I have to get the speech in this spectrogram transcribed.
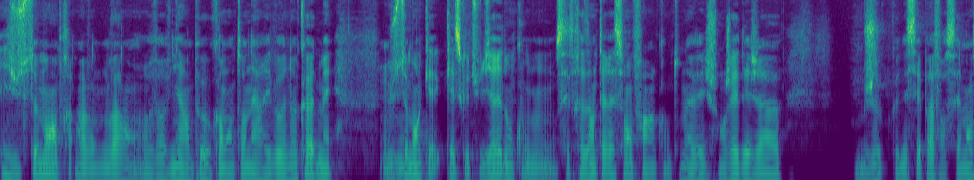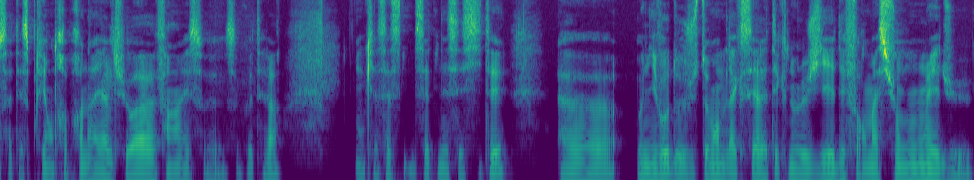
et, justement après on va, on va, revenir un peu au comment on est arrivé au no code, mais mm-hmm. justement qu'est-ce que tu dirais? Donc c'est très intéressant. Enfin quand on avait échangé déjà, je connaissais pas forcément cet esprit entrepreneurial, tu vois, enfin et ce, ce côté-là. Donc il y a cette, cette nécessité. Au niveau de justement de l'accès à la technologie et des formations et du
